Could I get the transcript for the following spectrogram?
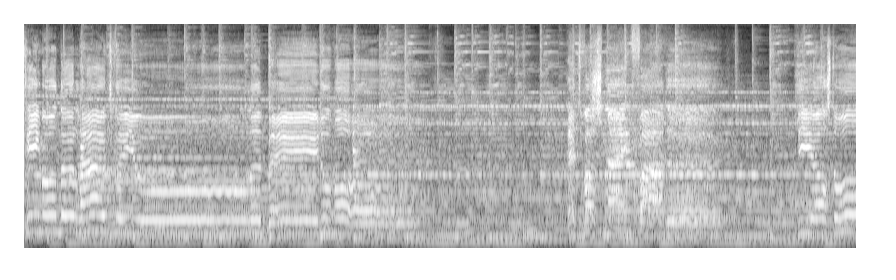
ging onder luid gejoel het. Het was mijn vader die als door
